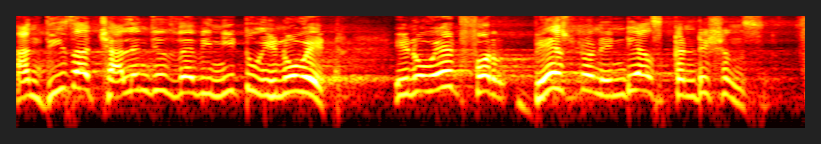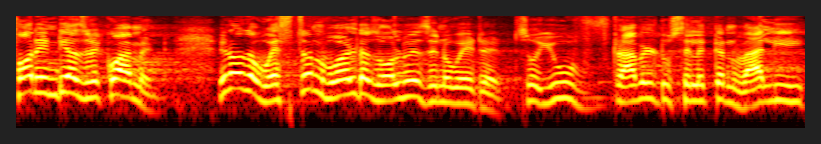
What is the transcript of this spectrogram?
And these are challenges where we need to innovate. Innovate for based on India's conditions, for India's requirement. You know, the Western world has always innovated. So you've traveled to Silicon Valley,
